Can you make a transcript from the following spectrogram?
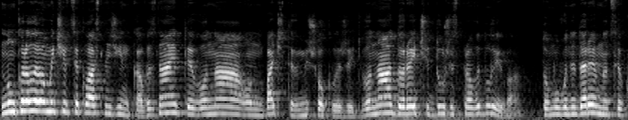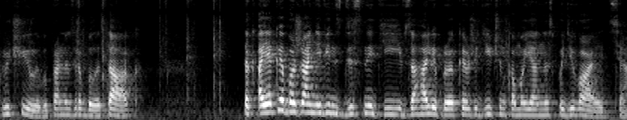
Ну, королева мечів це класна жінка. Ви знаєте, вона, он, бачите, в мішок лежить. Вона, до речі, дуже справедлива. Тому ви не даремно це включили. Ви правильно зробили. Так. Так, а яке бажання він здійснить її взагалі, про яке вже дівчинка моя не сподівається?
